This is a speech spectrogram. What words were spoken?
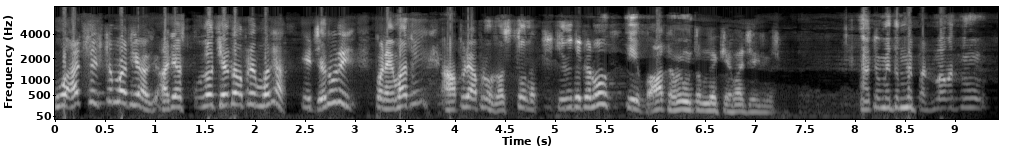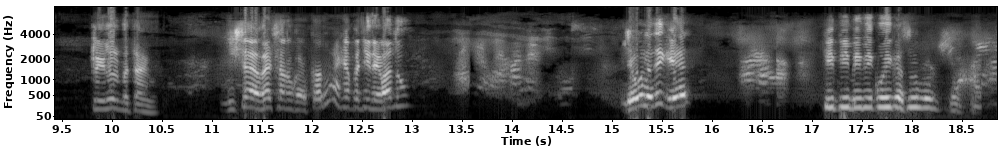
હું આ જ સિસ્ટમમાંથી આવ્યો આજે સ્કૂલો છે તો આપણે મળ્યા. એ જરૂરી પણ એમાંથી આપણે આપણો રસ્તો નક્કી કેવી રીતે કરવો એ વાત હવે હું તમને કહેવા જઈ રહ્યો છું. આ તો મેં તમને પદ્માવતનું ટ્રેલર બતાવ્યું. વિષય હવે શરૂ કરું. ને? કે પછી રહેવા દઉં? એવું નથી કે? પીપી બીપી કોઈ કશું નહીં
